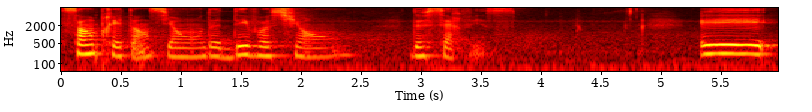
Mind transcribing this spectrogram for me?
sans prétention, de dévotion, de service. Et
